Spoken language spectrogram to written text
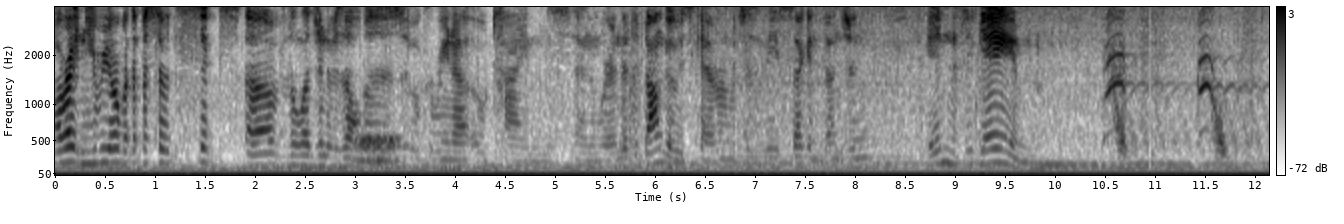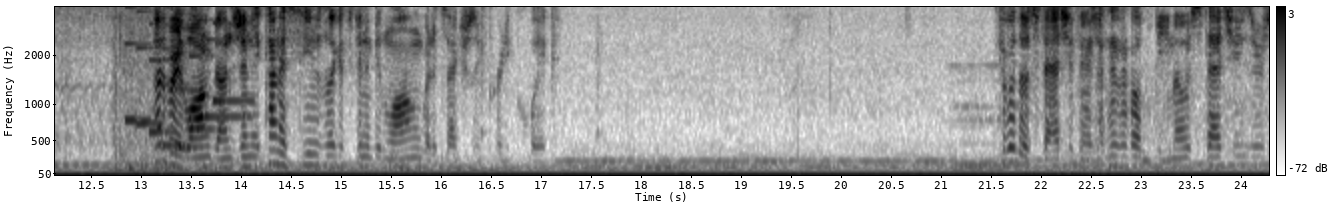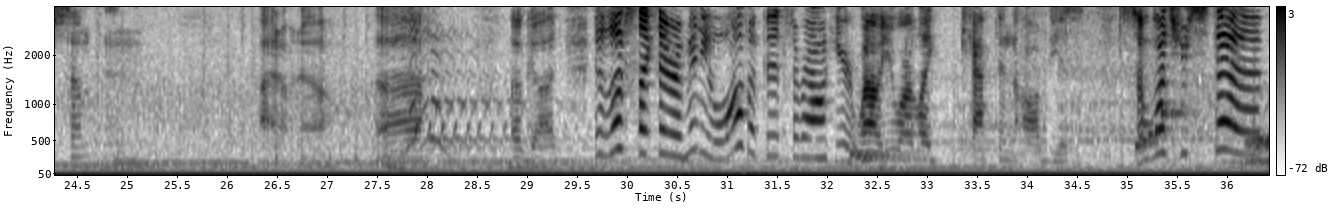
Alright, and here we are with episode 6 of The Legend of Zelda's Ocarina of Times. And we're in the Dodongo's Cavern, which is the second dungeon in the game. Not a very long dungeon. It kind of seems like it's going to be long, but it's actually pretty quick. I forget those statue things I think they're called BMO statues or something. I don't know. Uh, oh god. It looks like there are many lava pits around here. Wow, you are like Captain Obvious. So watch your step.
